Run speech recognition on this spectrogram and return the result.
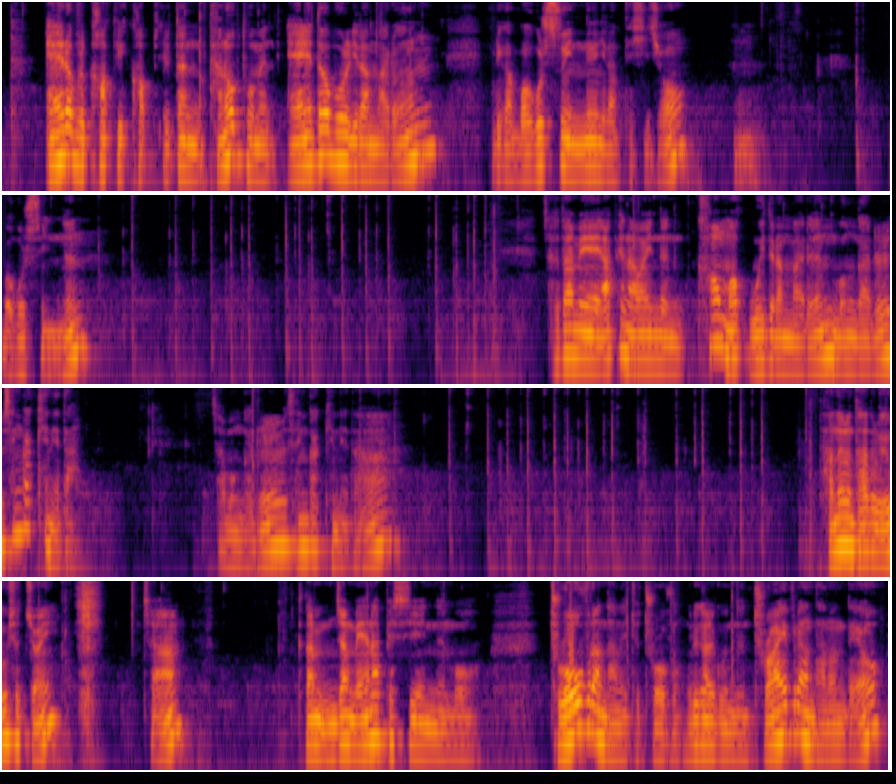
edible coffee cups. 일단 단어부터 보면 edible이란 말은 우리가 먹을 수 있는 이란 뜻이죠. 음, 먹을 수 있는 자, 그 다음에 앞에 나와 있는 come up with란 말은 뭔가를 생각해내다. 자, 뭔가를 생각해내다. 단어는 다들 외우셨죠? 자, 그 다음에 문장 맨 앞에 쓰여 있는 뭐 drove란 단어 있죠. drove. 우리가 알고 있는 drive란 단어인데요.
